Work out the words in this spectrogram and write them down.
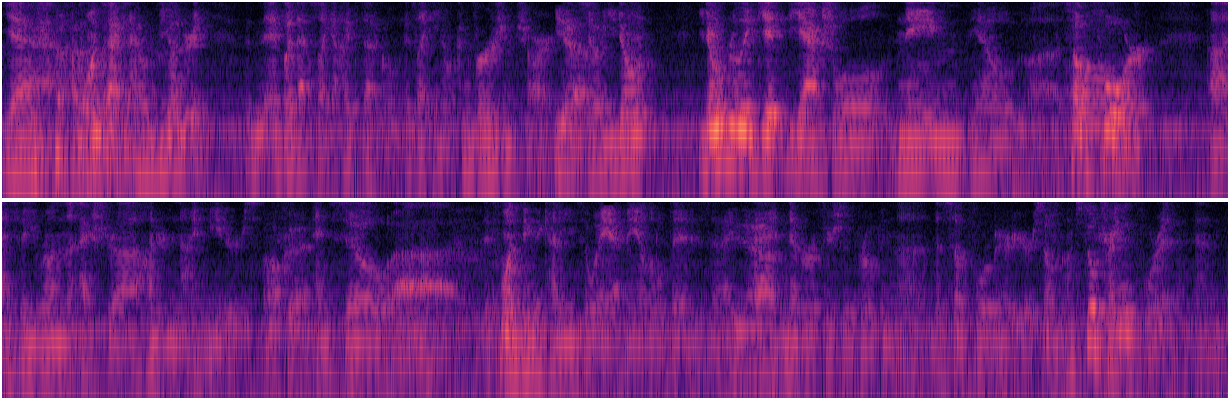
Yeah, by one second I would be under it. But that's like a hypothetical. It's like you know conversion chart. And Yeah. so you don't you don't really get the actual name you know uh, sub Oh. four uh, until you run the extra 109 meters. Okay. And so uh, it's one thing that kind of eats away at me a little bit is that I, Yeah. I had never officially broken the, the sub four barrier. So I'm, I'm still training for it. And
